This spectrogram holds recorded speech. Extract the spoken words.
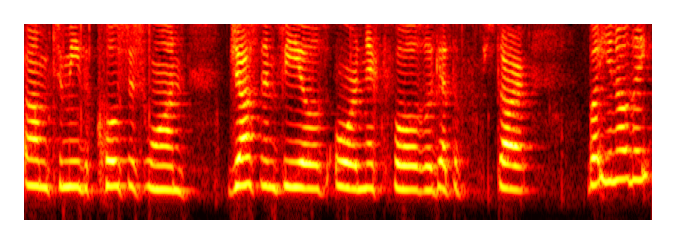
um, to me, the closest one. Justin Fields or Nick Foles will get the start. But you know, they.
